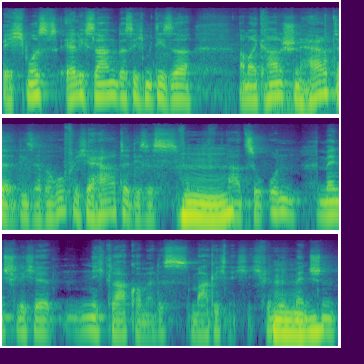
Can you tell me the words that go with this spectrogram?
Ich muss ehrlich sagen, dass ich mit dieser amerikanischen Härte, dieser berufliche Härte, dieses mhm. nahezu unmenschliche nicht klarkomme. Das mag ich nicht. Ich finde mhm. Menschen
